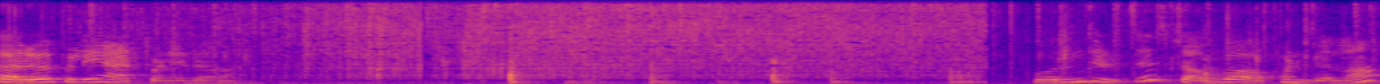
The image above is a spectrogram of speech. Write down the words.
கருவேப்பிலையும் ஆட் பண்ணிடலாம். பொரிஞ்சிடுச்சு. ஸ்டவ் ஆஃப் பண்ணிடலாம்.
